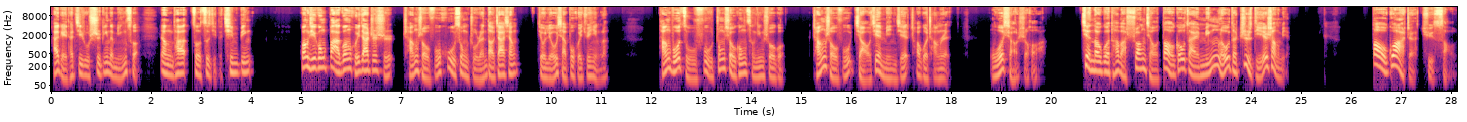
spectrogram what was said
还给他记入士兵的名册，让他做自己的亲兵。光吉公罢官回家之时，长守福护送主人到家乡，就留下不回军营了。唐伯祖父钟秀公曾经说过，长守福矫健敏捷，超过常人。我小时候啊，见到过他把双脚倒钩在明楼的制碟上面，倒挂着去扫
